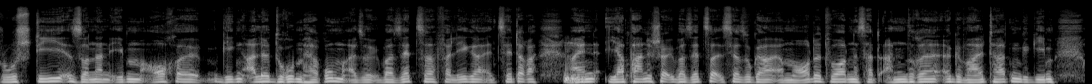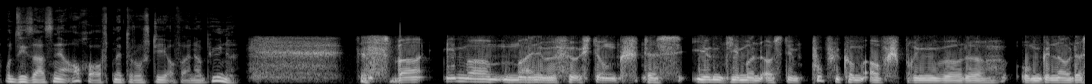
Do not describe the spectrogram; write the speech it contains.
Rushdie, sondern eben auch äh, gegen alle drumherum, also Übersetzer, Verleger etc. Mhm. Ein japanischer Übersetzer ist ja sogar ermordet worden. Es hat andere äh, Gewalttaten gegeben und Sie saßen ja auch oft mit Rushdie auf einer Bühne. Das war immer meine Befürchtung, dass irgendjemand aus dem Publikum aufspringen würde, um genau das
